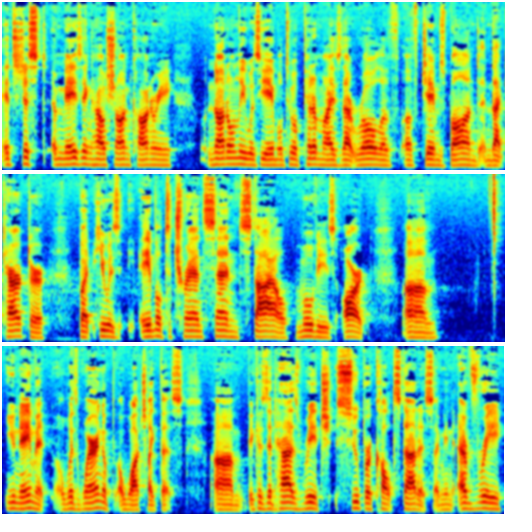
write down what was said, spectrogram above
it's just amazing how Sean Connery. Not only was he able to epitomize that role of, of James Bond and that character, but he was able to transcend style, movies, art, um, you name it, with wearing a, a watch like this, um, because it has reached super cult status. I mean, every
